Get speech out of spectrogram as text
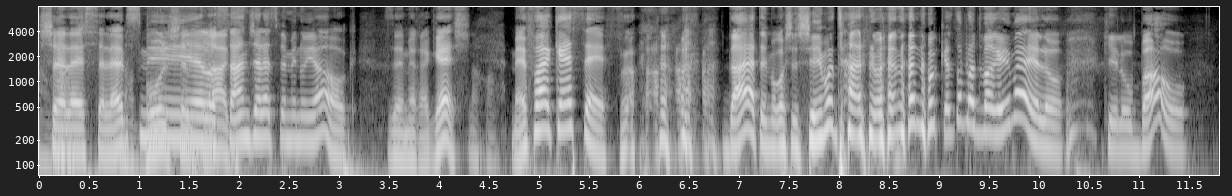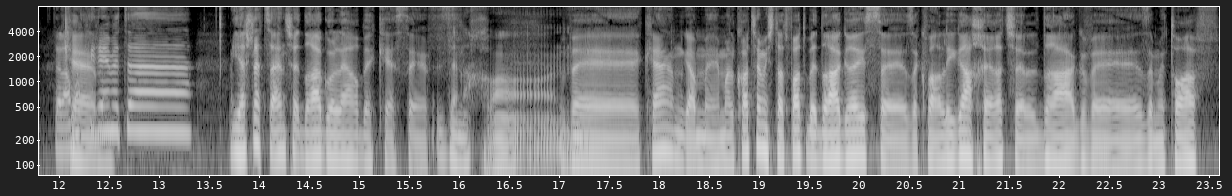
של אה, סלבס מלוס. אנג'לס ומניו יורק. זה מרגש. נכון. מאיפה הכסף? די, אתם מרוששים אותנו, אין לנו כסף לדברים האלו. כאילו, בואו. אתם לא כן. מכירים את ה... יש לציין שדרג עולה הרבה כסף. זה נכון. וכן, גם אה, מלכות שמשתתפות בדרג רייס אה, זה כבר ליגה אחרת של דרג, וזה מטורף.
